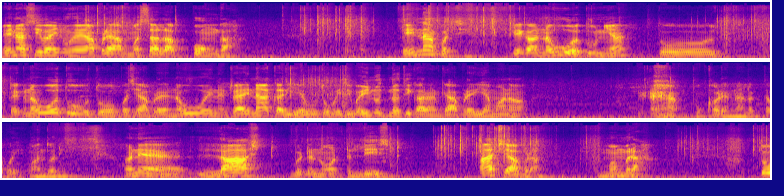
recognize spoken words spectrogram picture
એના સિવાયનું હે આપણે આ મસાલા પોંગા. એના પછી કંઈક આ નવું હતું ત્યાં તો કંઈક નવું હતું, તો પછી આપણે નવું હોય ને ટ્રાય ના કરીએ, એવું તો કોઈ બન્યું જ નથી, કારણ કે આપણે અહીંયા માણસ ભૂખડ એમ ના લગતા કોઈ, વાંધો નહીં. અને લાસ્ટ બટ નોટ લીસ્ટ આ છે આપણા મમરા. તો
